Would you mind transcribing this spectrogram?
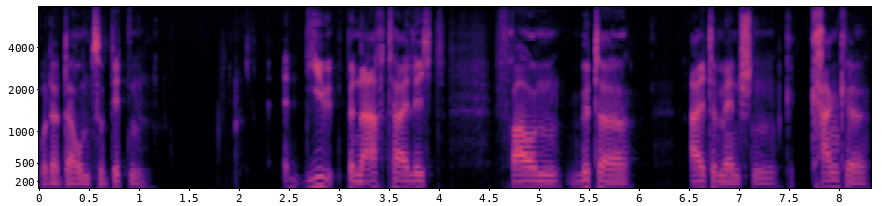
oder darum zu bitten. Die benachteiligt Frauen, Mütter, alte Menschen, Kranke,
